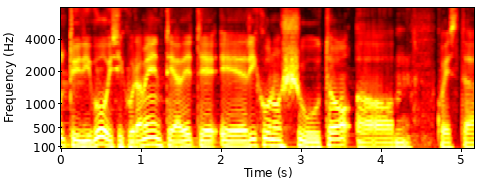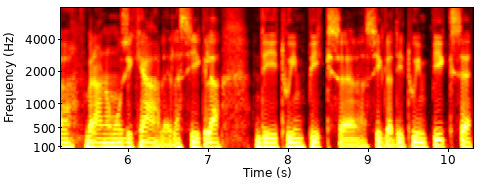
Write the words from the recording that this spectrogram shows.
Molti di voi sicuramente avete eh, riconosciuto uh, questo brano musicale, la sigla di Twin Peaks, la sigla di Twin Peaks,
